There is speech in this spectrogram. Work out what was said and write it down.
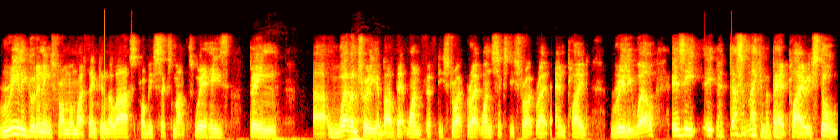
really good innings from him, I think, in the last probably six months, where he's been uh, well and truly above that 150 strike rate, 160 strike rate, and played really well. Is he? It doesn't make him a bad player. He's still,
